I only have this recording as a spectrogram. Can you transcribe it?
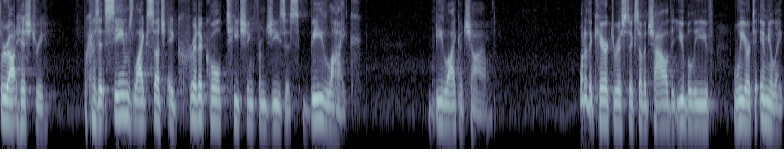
throughout history because it seems like such a critical teaching from Jesus. Be like, be like a child. What are the characteristics of a child that you believe we are to emulate?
